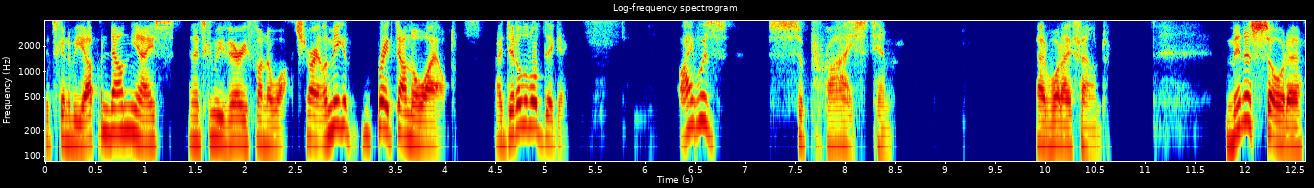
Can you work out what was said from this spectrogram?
It's going to be up and down the ice, and it's going to be very fun to watch. All right, let me break down the Wild. I did a little digging. I was surprised, Tim, at what I found. Minnesota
